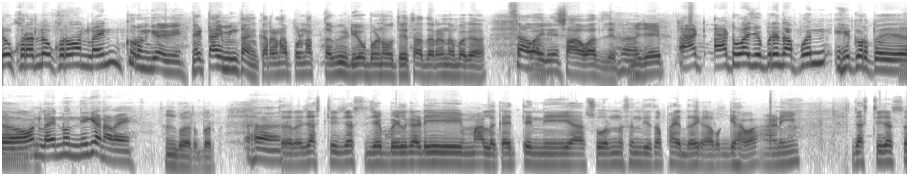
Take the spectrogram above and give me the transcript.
लवकरात लवकर ऑनलाईन करून घ्यावे. नाही टायमिंग सांग कारण आपण आता व्हिडिओ बनवते साधारण बघा सहा वाजले. सहा वाजलेत. म्हणजे आठ आठ वाजेपर्यंत आपण हे करतोय ऑनलाईन नोंदणी घेणार आहे. बर बर. हा. तर जास्तीत जास्त जे बैलगाडी मालक आहेत त्यांनी या सुवर्ण संधीचा फायदा घ्यावा- घ्यावा आणि जास्तीत जास्त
